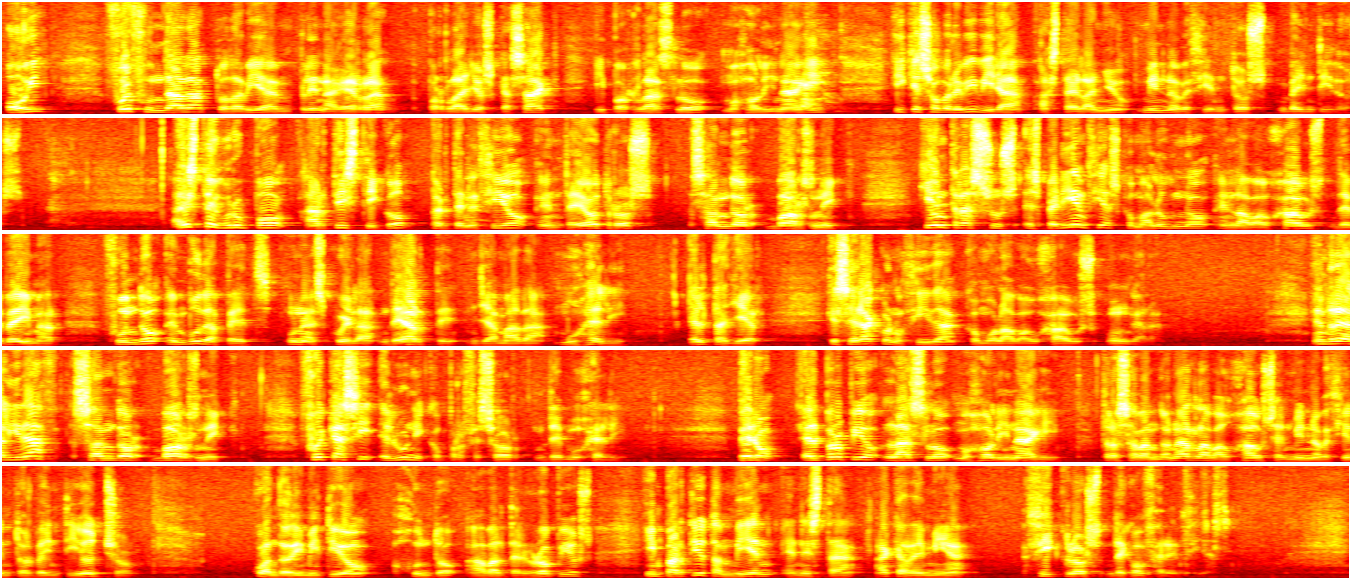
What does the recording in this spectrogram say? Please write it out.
hoy, fue fundada todavía en plena guerra por Lajos Kazak y por Laszlo Moholy-Nagy, y que sobrevivirá hasta el año 1922. A este grupo artístico perteneció, entre otros, Sandor Borsnik, quien tras sus experiencias como alumno en la Bauhaus de Weimar, fundó en Budapest una escuela de arte llamada Muheli, el taller, que será conocida como la Bauhaus húngara. En realidad, Sandor Borsnik fue casi el único profesor de Muheli. Pero el propio Laszlo Moholy-Nagy, tras abandonar la Bauhaus en 1928, cuando dimitió junto a Walter Gropius, impartió también en esta academia ciclos de conferencias.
